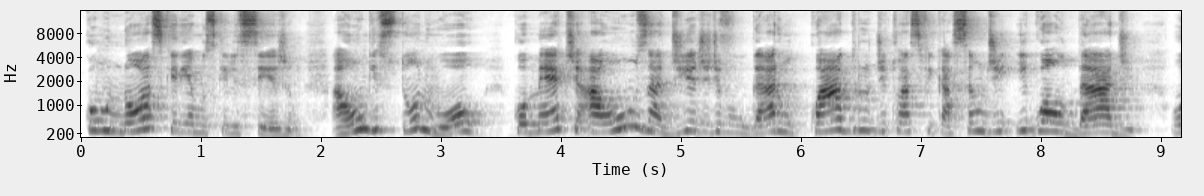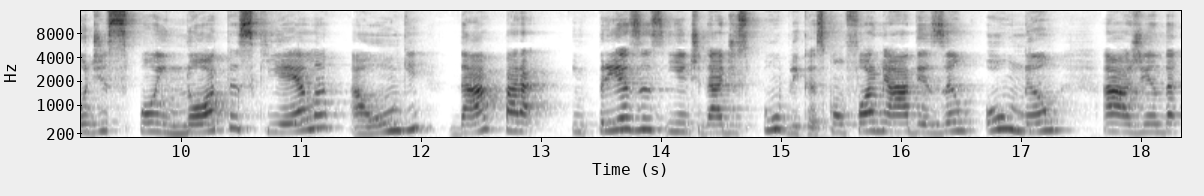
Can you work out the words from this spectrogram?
como nós queremos que eles sejam. A ONG Stonewall comete a ousadia de divulgar um quadro de classificação de igualdade, onde expõe notas que ela, a ONG, dá para empresas e entidades públicas conforme a adesão ou não à agenda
